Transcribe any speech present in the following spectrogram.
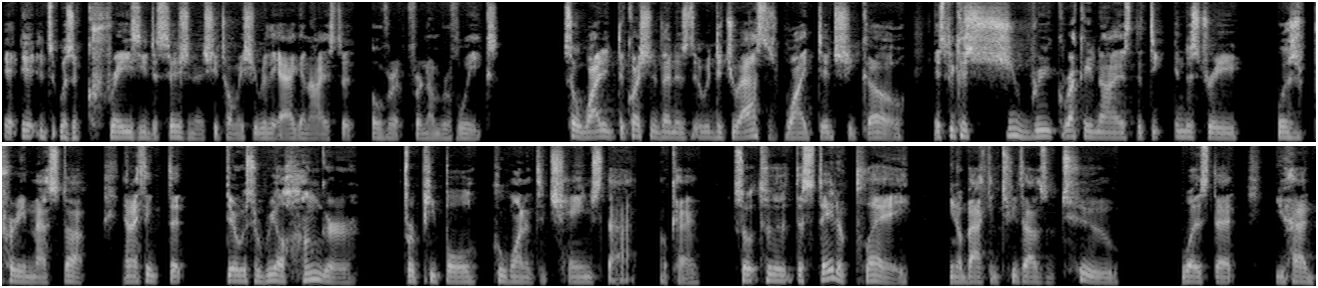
it, it, was a crazy decision. And she told me she really agonized it over it for a number of weeks. So why did the question then is did you ask is why did she go? It's because she re- recognized that the industry was pretty messed up, and I think that there was a real hunger for people who wanted to change that. Okay, so so the, the state of play, you know, back in 2002 was that you had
